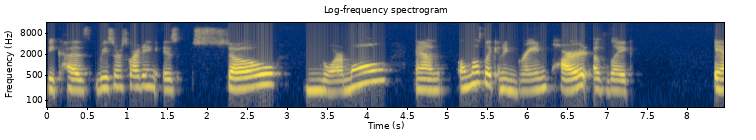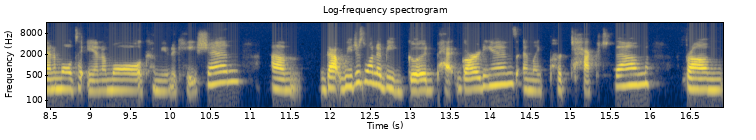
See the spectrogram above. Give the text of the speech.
because resource guarding is so normal and almost like an ingrained part of like animal to animal communication um, that we just want to be good pet guardians and like protect them from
